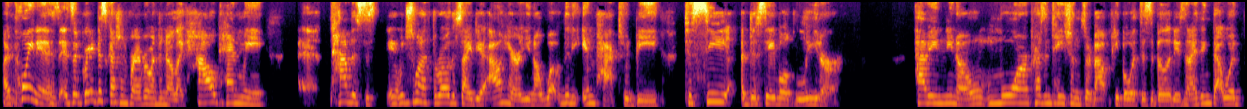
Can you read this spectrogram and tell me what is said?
My point is, it's a great discussion for everyone to know, like, how can we uh, have this, this we just want to throw this idea out here, you know, what the impact would be to see a disabled leader having, you know, more presentations about people with disabilities. And I think that would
